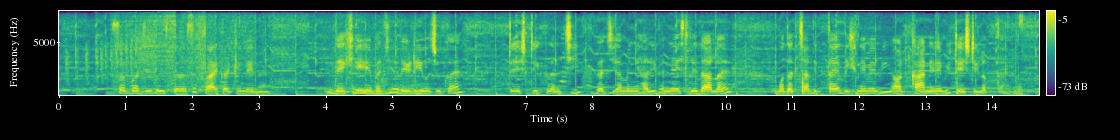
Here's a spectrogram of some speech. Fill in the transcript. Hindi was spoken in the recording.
सब भजी को इस तरह से फ्राई करके लेना है। देखिए, ये भजिया रेडी हो चुका है। Tasty crunchy bhajiya. मैंने हरी धनिया इसलिए डाला है। बहुत अच्छा दिखता है दिखने में भी और खाने में भी टेस्टी लगता है।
